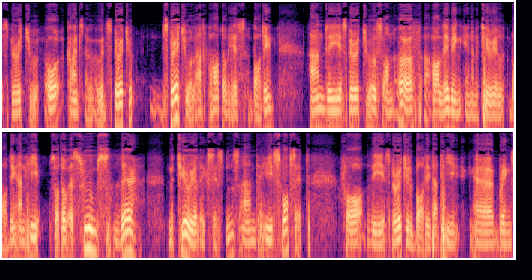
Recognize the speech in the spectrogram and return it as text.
spiritual, all kinds of, with spiritual, spiritual as part of his body, and the spirituals on earth are living in a material body, and he sort of assumes their material existence and he swaps it for the spiritual body that he uh, brings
